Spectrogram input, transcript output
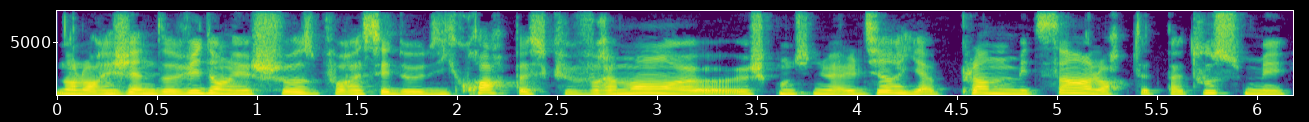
dans leur hygiène de vie, dans les choses pour essayer de, d'y croire parce que vraiment, je continue à le dire, il y a plein de médecins, alors peut-être pas tous, mais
